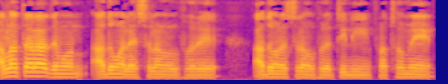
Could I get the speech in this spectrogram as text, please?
আল্লাহ তালা যেমন আদম আলাহিসাল্লামের উপরে, আদম আলাহিসাল্লামের উপরে তিনি প্রথমে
